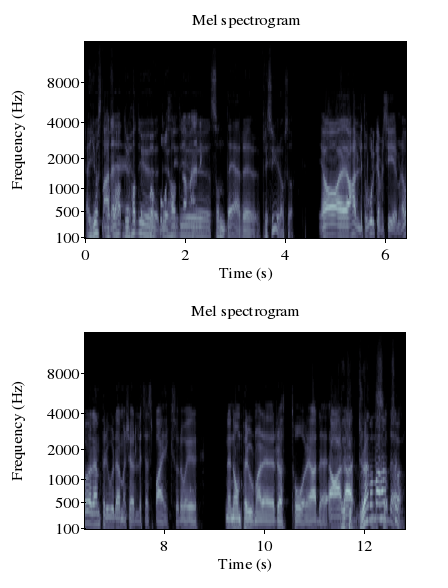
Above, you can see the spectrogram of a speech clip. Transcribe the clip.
Ja just det, hade ha- du hade ju, du hade med ju sån där eh, frisyr också. Ja, jag hade lite olika frisyrer, men det var väl en period där man körde lite så här spikes och det var ju när någon period man hade rött hår. Jag hade, ja, Du typ dreads hade. också?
